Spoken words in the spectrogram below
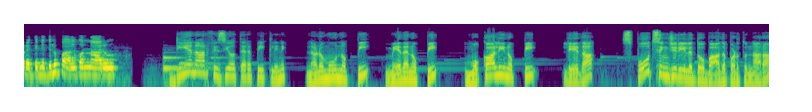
ప్రతినిధులు పాల్గొన్నారు. డిఎన్ఆర్ ఫిజియోథెరపీ క్లినిక్ నడుము నొప్పి మేద నొప్పి మొకాలి నొప్పి లేదా స్పోర్ట్స్ ఇంజరీలతో బాధపడుతున్నారా?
